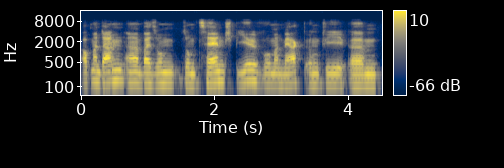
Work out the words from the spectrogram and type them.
ob man dann äh, bei so einem, zähen Spiel, wo man merkt, irgendwie, ähm,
